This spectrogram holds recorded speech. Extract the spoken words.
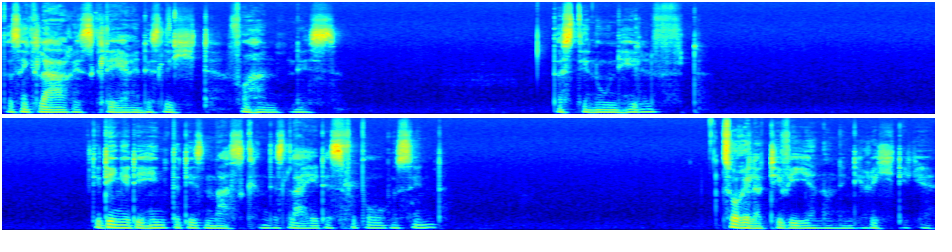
dass ein klares, klärendes Licht vorhanden ist, das dir nun hilft, die Dinge, die hinter diesen Masken des Leides verborgen sind, zu relativieren und in die richtige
